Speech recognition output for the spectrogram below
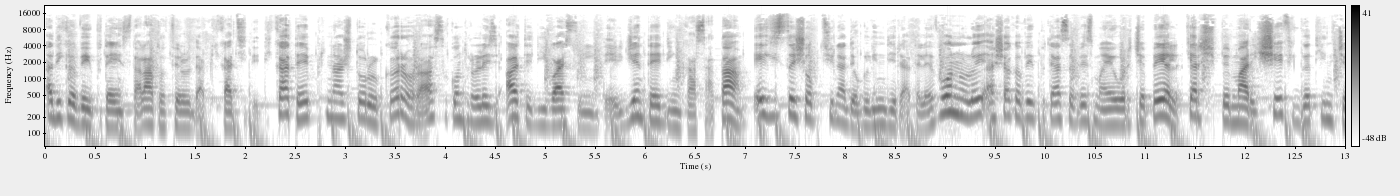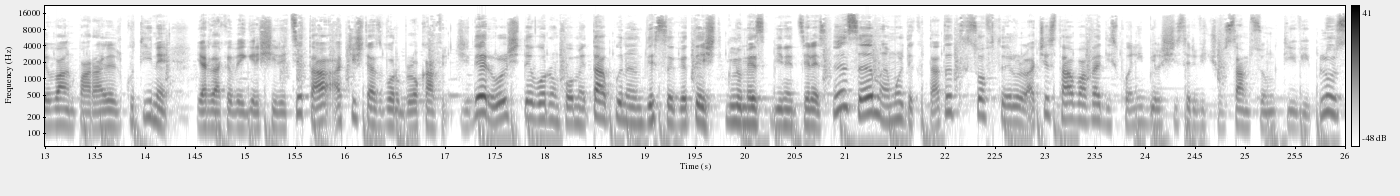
adică vei putea instala tot felul de aplicații dedicate prin ajutorul cărora să controlezi alte device-uri inteligente din casa ta. Există și opțiunea de oglindire a telefonului, așa că vei putea să vezi mai orice pe el, chiar și pe mari șefi gătind ceva în paralel cu tine, iar dacă vei greși rețeta, aceștia îți vor bloca frigiderul și te vor înfometa până înveți să gătești, glumesc bineînțeles. Însă, mai mult decât atât, software-ul acesta va avea disponibil și serviciul Samsung TV Plus,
